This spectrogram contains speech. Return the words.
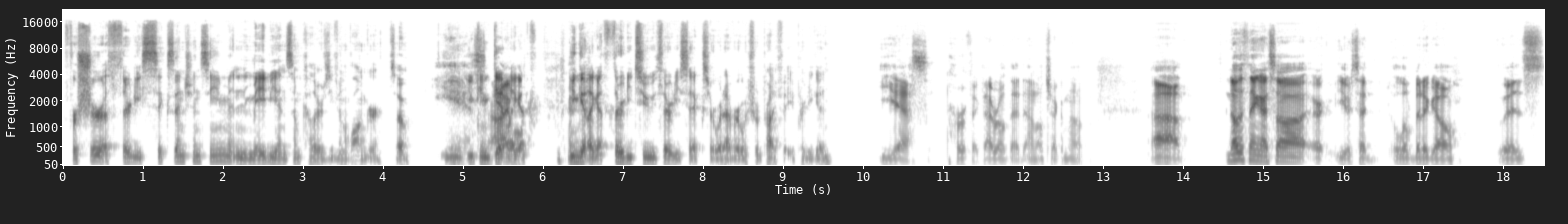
for sure a 36 inch inseam, and maybe in some colors even longer. So you, you can get I like will- a you can get like a 32, 36 or whatever, which would probably fit you pretty good. Yes, perfect. I wrote that down. I'll check them out. Uh, another thing I saw, or you said a little bit ago, was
